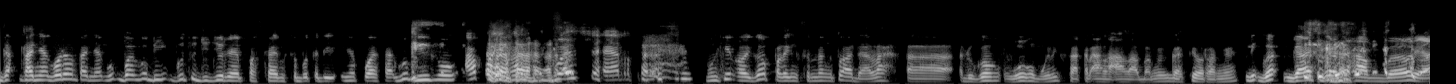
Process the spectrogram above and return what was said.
gak, tanya gue dong, tanya gue. Bang, gue, gue tuh jujur ya pas kalian sebut tadi, ya puasa. Gue bingung, apa yang harus gue share? Mungkin, oh gue paling seneng itu adalah, eh, aduh gue, gue ngomongin seakan ala-ala banget gak sih orangnya? Ini gue gak sih humble ya,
